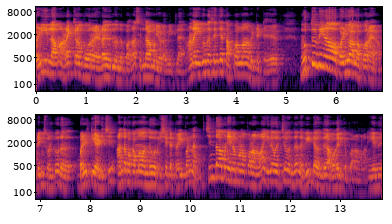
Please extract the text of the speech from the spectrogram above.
வழி இல்லாமல் அடைக்கலம் போகிற இடம் இதுன்னு வந்து பார்த்தா சிந்தாமணியோட வீட்டில் ஆனால் இவங்க செஞ்ச தப்பெல்லாம் விட்டுட்டு முத்து மீனாவை பழி வாங்க போகிறேன் அப்படின்னு சொல்லிட்டு ஒரு பல்ட்டி அடித்து அந்த பக்கமாக வந்து ஒரு விஷயத்தை ட்ரை பண்ண சிந்தாமணி என்ன பண்ண போகிறாங்களாம் இதை வச்சு வந்து அந்த வீட்டை வந்து அபகரிக்க போகிறாங்களாம் எது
